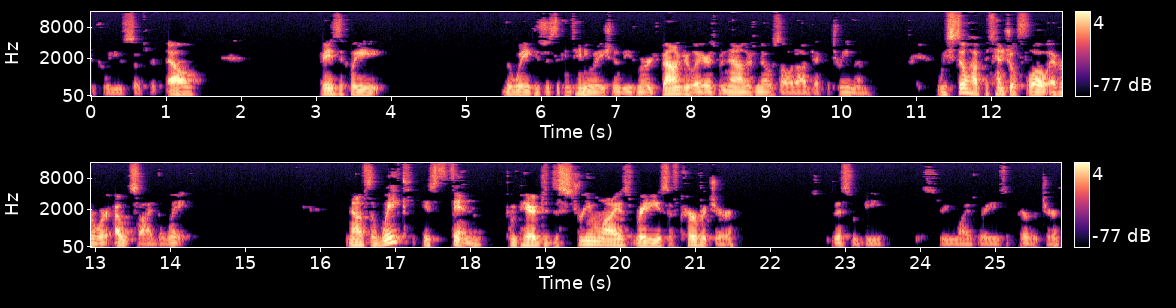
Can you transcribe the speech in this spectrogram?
which we'll use subscript L. Basically, the wake is just a continuation of these merged boundary layers, but now there's no solid object between them. We still have potential flow everywhere outside the wake. Now, if the wake is thin compared to the streamwise radius of curvature, this would be the streamwise radius of curvature.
